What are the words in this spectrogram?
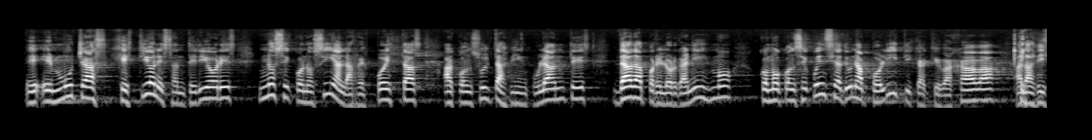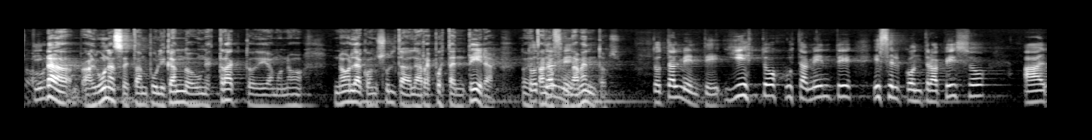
eh, en muchas gestiones anteriores no se conocían las respuestas a consultas vinculantes dadas por el organismo como consecuencia de una política que bajaba a las distintas... Ahora algunas están publicando un extracto, digamos, no, no la consulta, la respuesta entera, donde están los fundamentos. Totalmente. Y esto justamente es el contrapeso al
